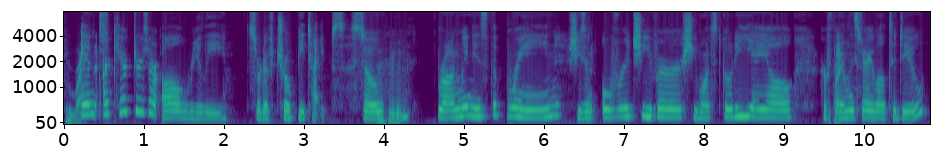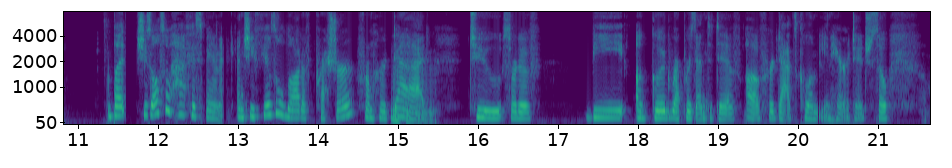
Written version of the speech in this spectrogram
Right. And our characters are all really sort of tropey types. So mm-hmm. Bronwyn is the brain. She's an overachiever. She wants to go to Yale. Her family's right. very well to do. But she's also half Hispanic, and she feels a lot of pressure from her dad mm-hmm. to sort of be a good representative of her dad's Colombian heritage. So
